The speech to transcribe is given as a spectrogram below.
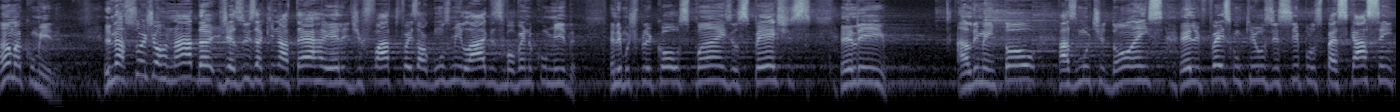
ama comida. E na sua jornada, Jesus aqui na terra, ele de fato fez alguns milagres envolvendo comida. Ele multiplicou os pães e os peixes, ele alimentou as multidões, ele fez com que os discípulos pescassem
